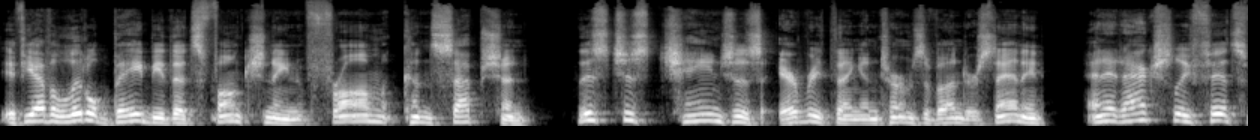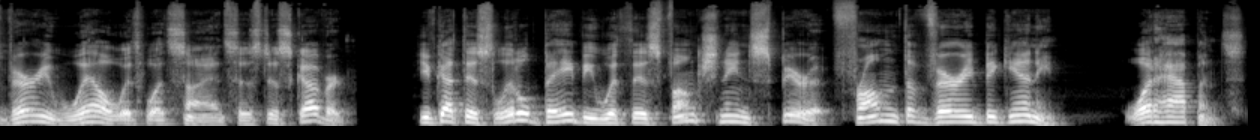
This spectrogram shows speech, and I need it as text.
If you have a little baby that's functioning from conception, this just changes everything in terms of understanding, and it actually fits very well with what science has discovered. You've got this little baby with this functioning spirit from the very beginning. What happens?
